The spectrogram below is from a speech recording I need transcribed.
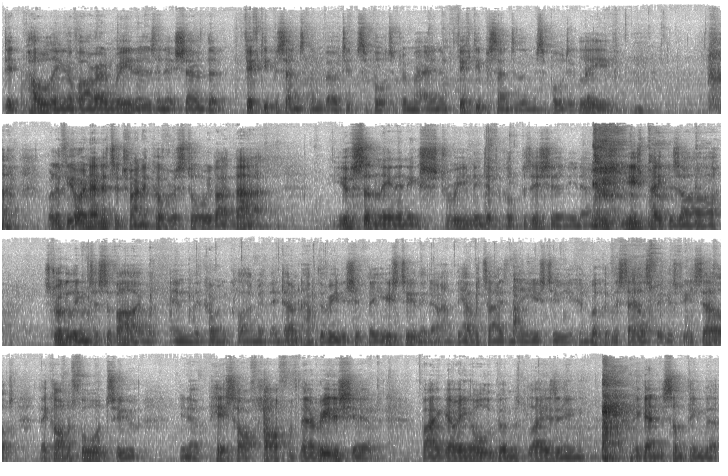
did polling of our own readers, and it showed that 50% of them voted supported Remain and 50% of them supported Leave. well, if you're an editor trying to cover a story like that, you're suddenly in an extremely difficult position. You know, news, newspapers are struggling to survive in the current climate. They don't have the readership they used to. They don't have the advertising they used to. You can look at the sales figures for yourselves. They can't afford to, you know, piss off half of their readership by going all guns blazing against something that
